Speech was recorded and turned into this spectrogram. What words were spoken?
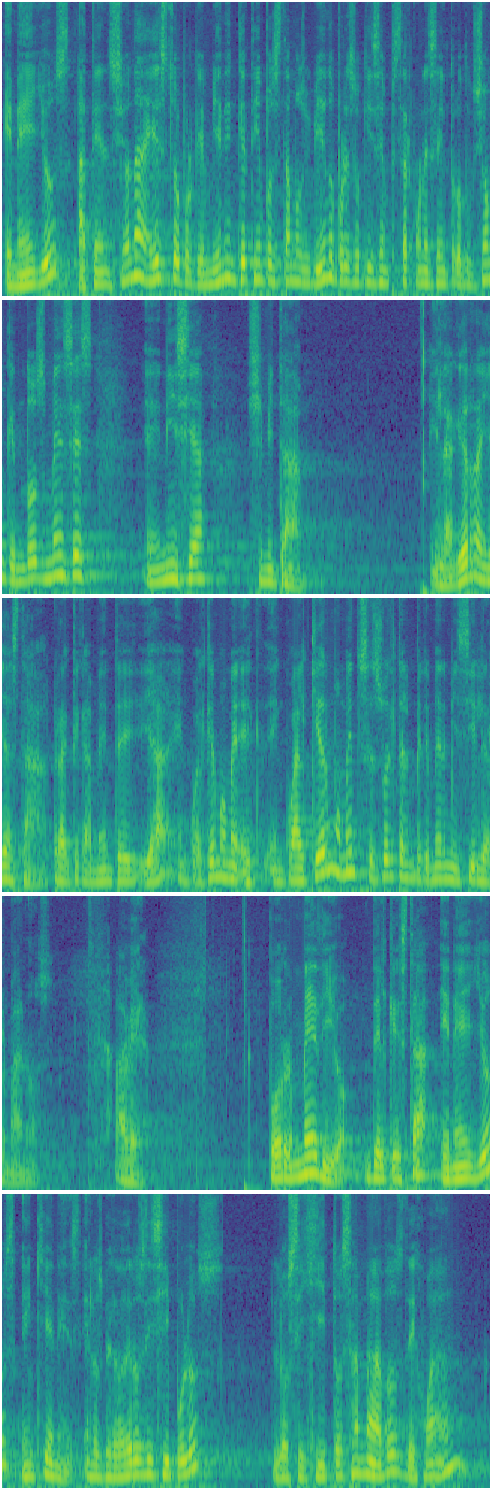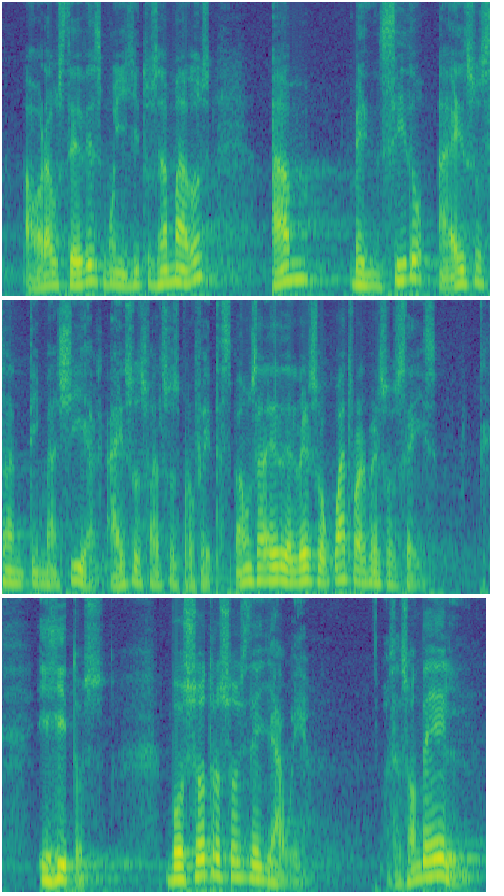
en ellos, atención a esto, porque miren qué tiempos estamos viviendo, por eso quise empezar con esa introducción, que en dos meses inicia Shemitah. Y la guerra ya está, prácticamente ya en cualquier momento, en cualquier momento se suelta el primer misil, hermanos. A ver, por medio del que está en ellos, ¿en quiénes? En los verdaderos discípulos, los hijitos amados de Juan, ahora ustedes, muy hijitos amados, han vencido a esos antimashiach, a esos falsos profetas. Vamos a leer del verso 4 al verso 6. Hijitos, vosotros sois de Yahweh, o sea, son de Él.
